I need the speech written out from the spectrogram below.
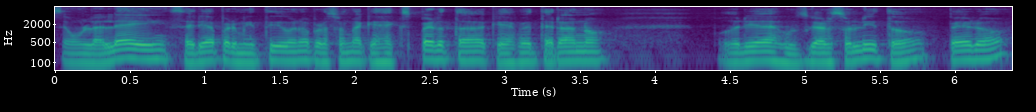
según la ley, sería permitido una persona que es experta, que es veterano, podría juzgar solito, pero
